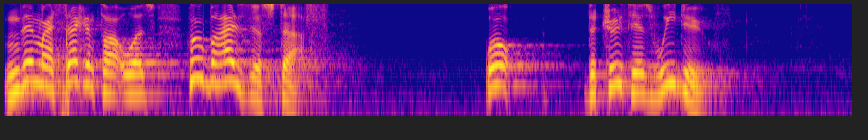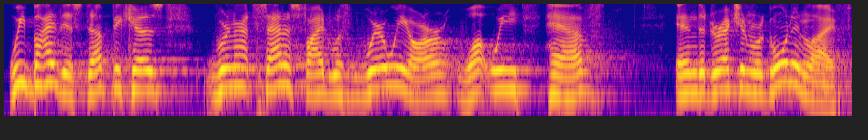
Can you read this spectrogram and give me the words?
And then my second thought was, who buys this stuff? Well, the truth is, we do. We buy this stuff because we're not satisfied with where we are, what we have, and the direction we're going in life.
